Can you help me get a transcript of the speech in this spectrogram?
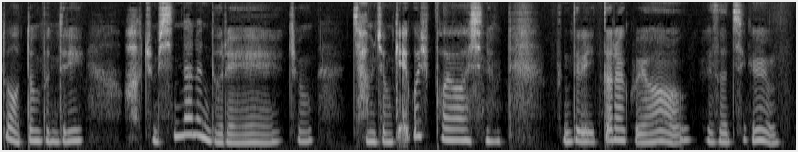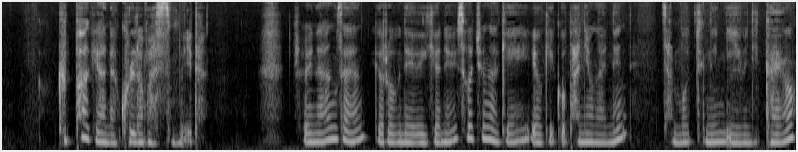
또 어떤 분들이 아, 좀 신나는 노래, 좀잠좀 깨고 싶어요 하시는 분들이 있더라고요. 그래서 지금 급하게 하나 골라봤습니다. 저희는 항상 여러분의 의견을 소중하게 여기고 반영하는 잠 못 드는 이유니까요.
